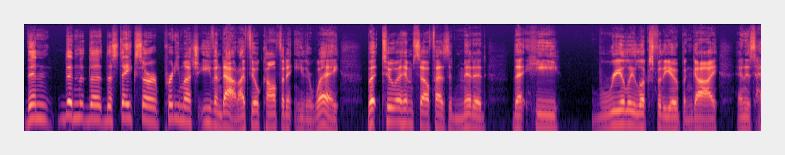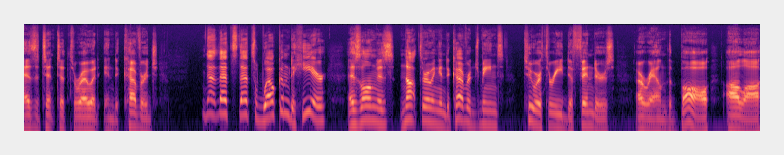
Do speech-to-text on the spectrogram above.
then then the the stakes are pretty much evened out. I feel confident either way. But Tua himself has admitted that he really looks for the open guy and is hesitant to throw it into coverage. Now that's that's welcome to hear as long as not throwing into coverage means two or three defenders around the ball, a la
